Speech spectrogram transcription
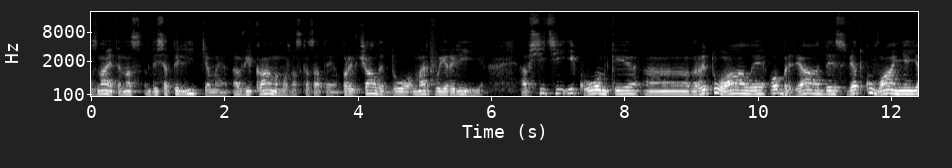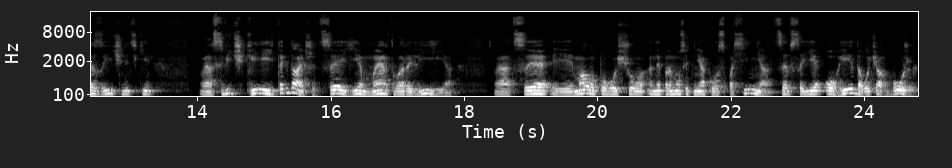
знаєте, нас десятиліттями, віками, можна сказати, привчали до мертвої релігії. А всі ці іконки, е, ритуали, обряди, святкування язичницькі, е, свічки і так далі. Це є мертва релігія. Е, Це мало того, що не приносить ніякого спасіння, це все є огида в очах Божих.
